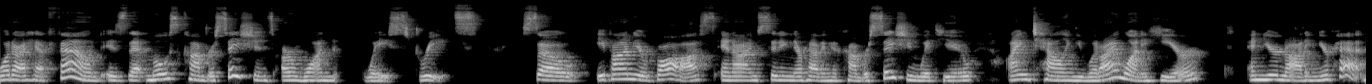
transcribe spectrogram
what I have found is that most conversations are one way streets. So if I'm your boss and I'm sitting there having a conversation with you, I'm telling you what I want to hear and you're nodding your head.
